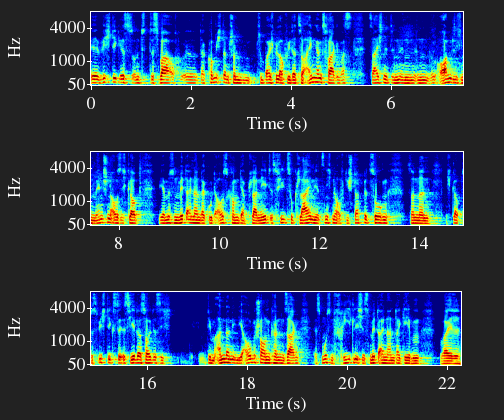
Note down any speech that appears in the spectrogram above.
äh, wichtig ist. Und das war auch, äh, da komme ich dann schon zum Beispiel auch wieder zur Eingangsfrage, was zeichnet einen, einen ordentlichen Menschen aus? Ich glaube, wir müssen miteinander gut auskommen. Der Planet ist viel zu klein, jetzt nicht nur auf die Stadt bezogen, sondern ich glaube, das Wichtigste ist, jeder sollte sich dem anderen in die Augen schauen können und sagen, es muss ein friedliches Miteinander geben, weil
